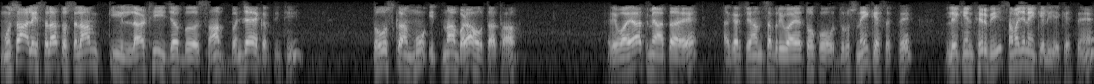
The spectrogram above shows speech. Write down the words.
مسا علیہ السلاۃ والسلام کی لاٹھی جب سانپ بن جایا کرتی تھی، تو اس کا منہ اتنا بڑا ہوتا تھا۔ روایات میں آتا ہے، اگرچہ ہم سب روایتوں کو درست نہیں کہہ سکتے، لیکن پھر بھی سمجھنے کے لیے کہتے ہیں،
